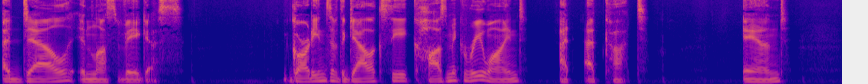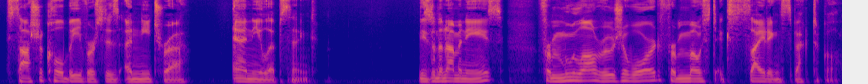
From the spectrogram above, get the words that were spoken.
Adele in Las Vegas, Guardians of the Galaxy Cosmic Rewind at Epcot, and Sasha Colby versus Anetra, any lip sync. These are the nominees for Moulin Rouge Award for Most Exciting Spectacle.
